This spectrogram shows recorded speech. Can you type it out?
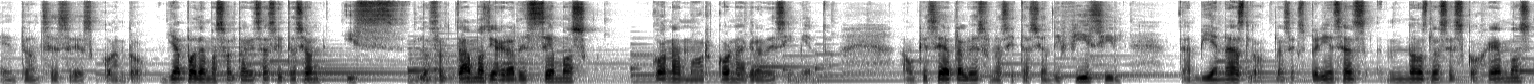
entonces es cuando ya podemos soltar esa situación y lo soltamos y agradecemos con amor, con agradecimiento. Aunque sea tal vez una situación difícil, también hazlo. Las experiencias nos las escogemos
